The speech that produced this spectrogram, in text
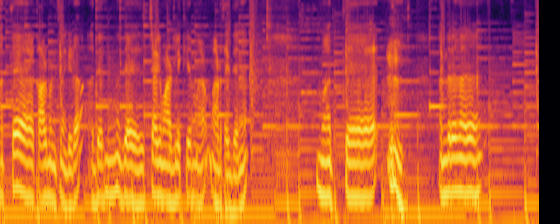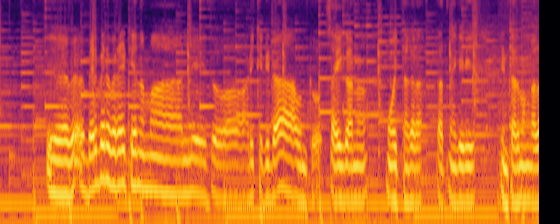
ಮತ್ತು ಕಾಳುಮೆಣಸಿನ ಗಿಡ ಅದನ್ನು ಹೆಚ್ಚಾಗಿ ಮಾಡಲಿಕ್ಕೆ ಮಾಡ್ತಾಯಿದ್ದೇನೆ ಮತ್ತು ಅಂದರೆ ಬೇರೆ ಬೇರೆ ವೆರೈಟಿಯ ನಮ್ಮ ಅಲ್ಲಿ ಇದು ಅಡಿಕೆ ಗಿಡ ಉಂಟು. ಸೈಗಾನು ಮೋಹಿತ್ ನಗರ ರತ್ನಗಿರಿ, ಇಂಟರ್ಮಂಗಲ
